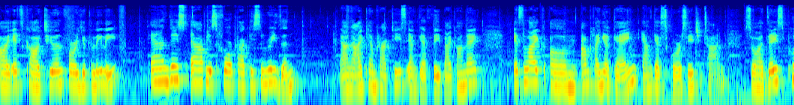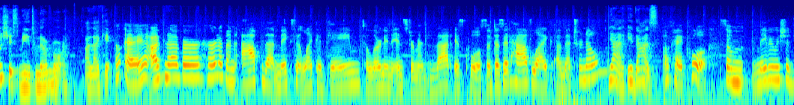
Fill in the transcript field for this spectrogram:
Uh, it's called Tune for Ukulele, and this app is for practicing reason. And I can practice and get feedback on it it's like um, I'm playing a game and get scores each time. So uh, this pushes me to learn more. I like it. Okay, I've never heard of an app that makes it like a game to learn an instrument. That is cool. So, does it have like a metronome? Yeah, it does. Okay, cool. So m- maybe we should.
